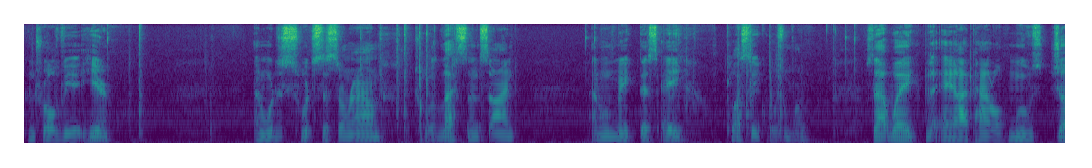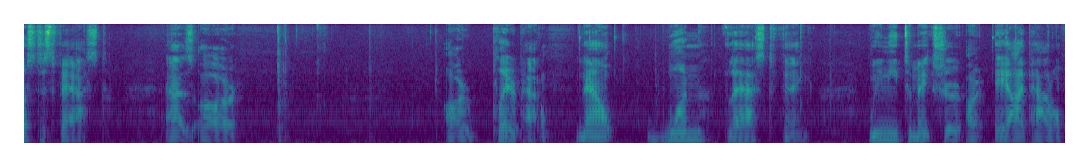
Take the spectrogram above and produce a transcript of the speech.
control V it here, and we'll just switch this around to a less than sign, and we'll make this a plus equals 1. So that way, the AI paddle moves just as fast as our our player paddle. Now, one last thing. We need to make sure our AI paddle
